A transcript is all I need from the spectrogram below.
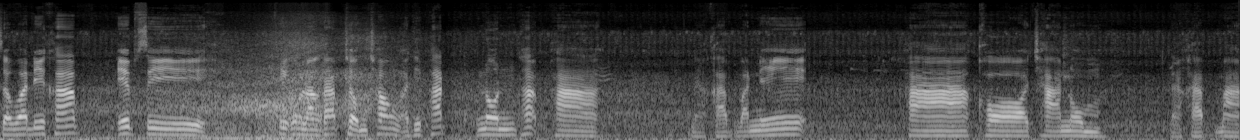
สวัสดีครับ FC ที่กำลังรับชมช่องอธิพัฒน์นนทภานะครับ วันนี้พาคอชานมนะครับ มา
